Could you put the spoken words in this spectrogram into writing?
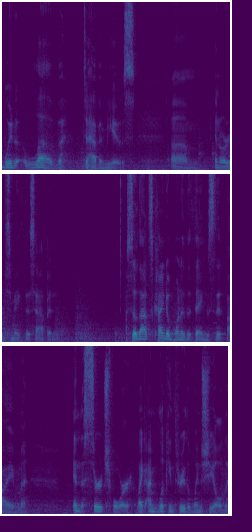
would love to have a muse. Um, in order to make this happen. So that's kind of one of the things that I'm in the search for. Like I'm looking through the windshield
